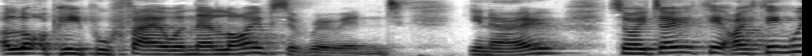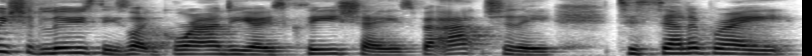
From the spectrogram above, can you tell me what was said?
A lot of people fail when their lives are ruined, you know? So I don't think, I think we should lose these like grandiose cliches, but actually to celebrate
